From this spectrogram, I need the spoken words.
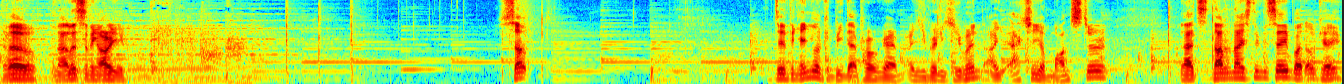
Hello? You're not listening, are you? Sup? Didn't think anyone could beat that program. Are you really human? Are you actually a monster? That's not a nice thing to say, but okay.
